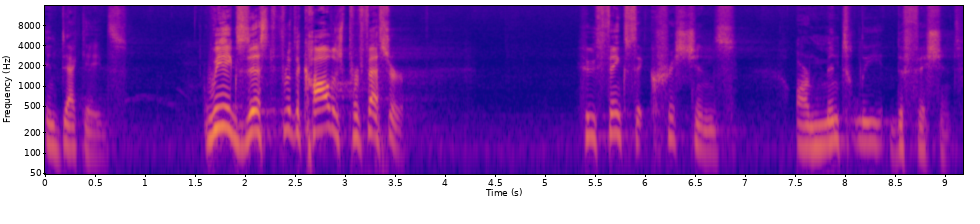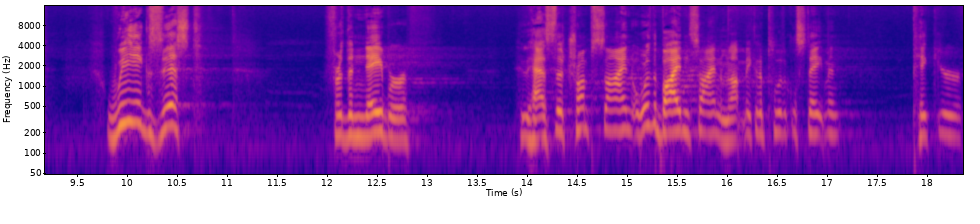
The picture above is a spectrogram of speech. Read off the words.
in decades. We exist for the college professor who thinks that Christians are mentally deficient. We exist for the neighbor who has the Trump sign or the Biden sign. I'm not making a political statement. Pick your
